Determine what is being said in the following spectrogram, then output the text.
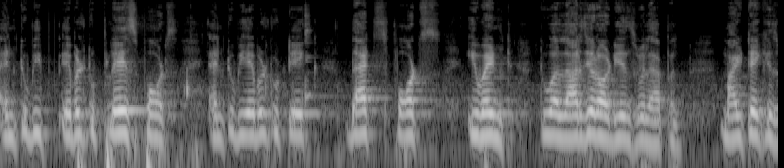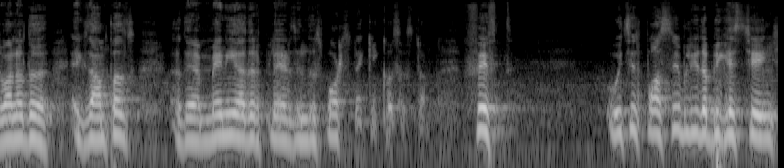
and to be able to play sports and to be able to take that sports event to a larger audience will happen. MyTech is one of the examples. Uh, there are many other players in the sports tech ecosystem. Fifth, which is possibly the biggest change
